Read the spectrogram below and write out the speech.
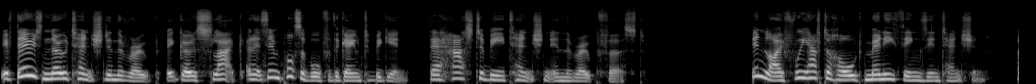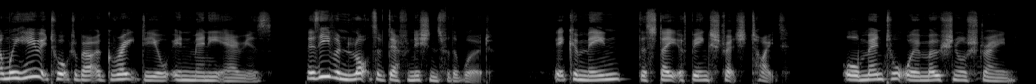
If there is no tension in the rope, it goes slack and it's impossible for the game to begin. There has to be tension in the rope first. In life, we have to hold many things in tension and we hear it talked about a great deal in many areas. There's even lots of definitions for the word. It can mean the state of being stretched tight, or mental or emotional strain,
